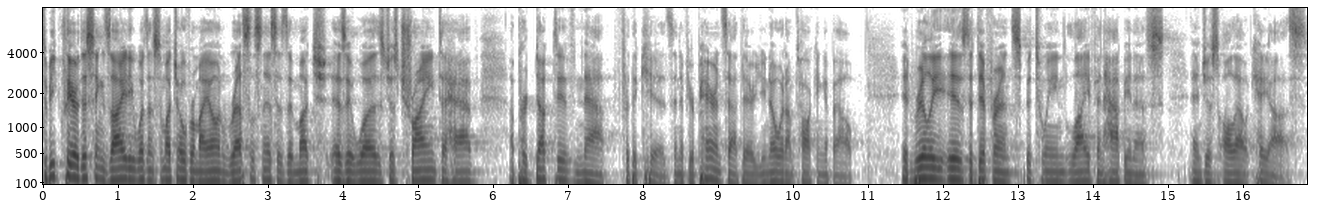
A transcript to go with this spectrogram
To be clear, this anxiety wasn't so much over my own restlessness as much as it was just trying to have a productive nap for the kids. And if you're parents out there, you know what I'm talking about. It really is the difference between life and happiness and just all out chaos.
